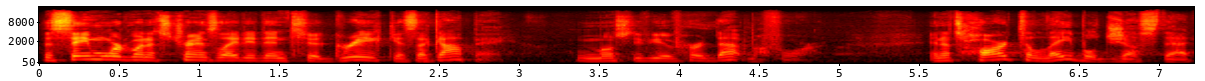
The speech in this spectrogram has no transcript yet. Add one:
The same word, when it's translated into Greek, is agape. Most of you have heard that before. And it's hard to label just that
